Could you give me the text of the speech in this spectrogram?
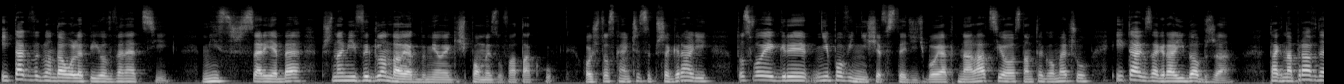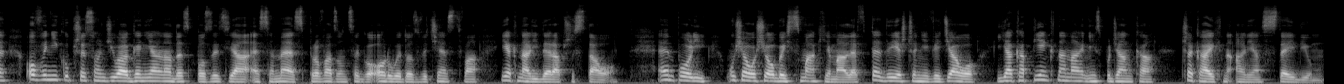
i tak wyglądało lepiej od Wenecji. Mistrz Serie B przynajmniej wyglądał jakby miał jakiś pomysł w ataku. Choć Toskańczycy przegrali, to swojej gry nie powinni się wstydzić, bo jak na Lazio z tamtego meczu i tak zagrali dobrze. Tak naprawdę o wyniku przesądziła genialna dyspozycja SMS prowadzącego Orły do zwycięstwa, jak na lidera przystało. Empoli musiało się obejść smakiem, ale wtedy jeszcze nie wiedziało, jaka piękna na- niespodzianka czeka ich na Allianz Stadium.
